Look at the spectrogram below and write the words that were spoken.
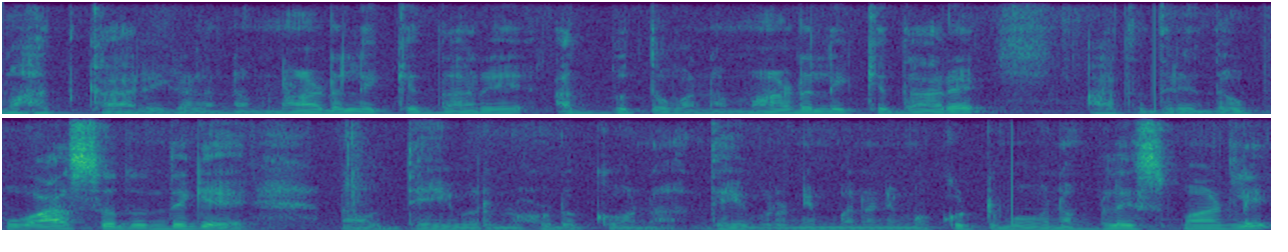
ಮಹತ್ ಕಾರ್ಯಗಳನ್ನು ಮಾಡಲಿಕ್ಕಿದ್ದಾರೆ, ಅದ್ಭುತವನ್ನು ಮಾಡಲಿಕ್ಕಿದ್ದಾರೆ. ಆದ್ದರಿಂದ ಉಪವಾಸದೊಂದಿಗೆ ನಾವು ದೇವರನ್ನು ಹುಡುಕೋಣ. ದೇವರು ನಿಮ್ಮನ್ನು ನಿಮ್ಮ ಕುಟುಂಬವನ್ನು ಬ್ಲೆಸ್ ಮಾಡಲಿ.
